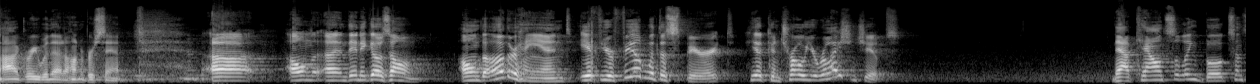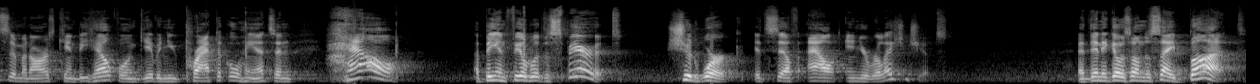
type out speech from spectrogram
I agree with that 100%. Uh, on the, and then he goes on. On the other hand, if you're filled with the Spirit, He'll control your relationships. Now, counseling, books, and seminars can be helpful in giving you practical hints and how being filled with the Spirit should work itself out in your relationships. And then he goes on to say, but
